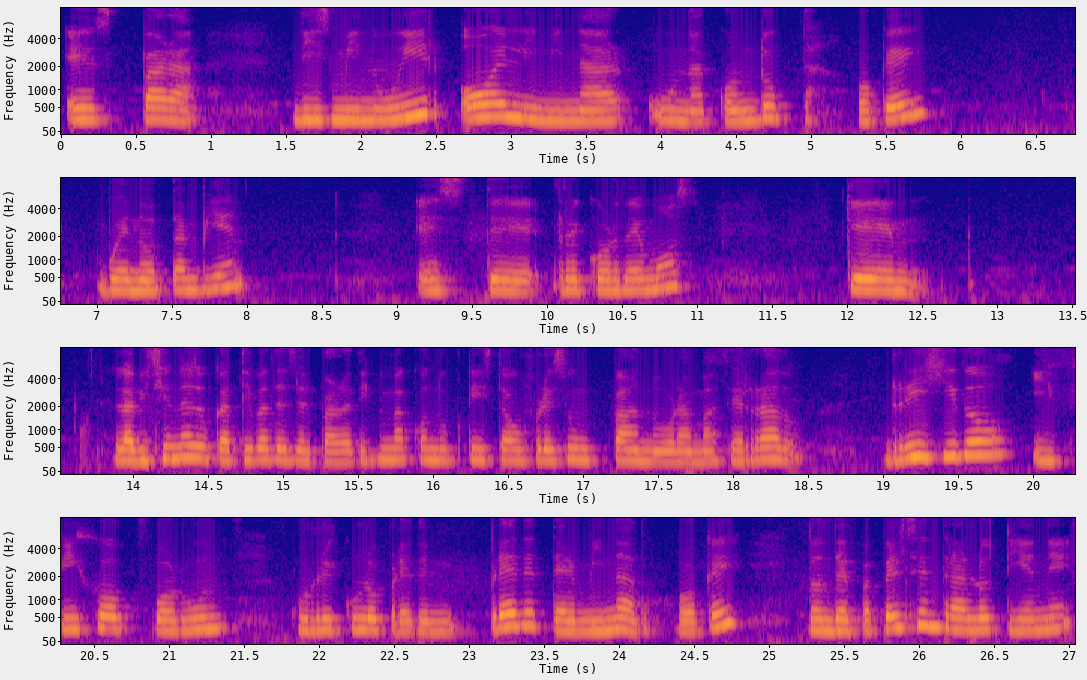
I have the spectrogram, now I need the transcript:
es para disminuir o eliminar una conducta, ¿ok? Bueno, también este recordemos que la visión educativa desde el paradigma conductista ofrece un panorama cerrado, rígido y fijo por un currículo predeterminado, ¿ok? Donde el papel central lo tiene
